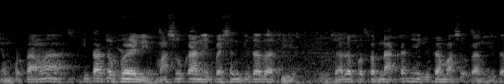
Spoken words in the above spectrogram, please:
Yang pertama kita coba ini masukkan nih passion kita tadi. Misalnya peternakan ya kita masukkan kita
